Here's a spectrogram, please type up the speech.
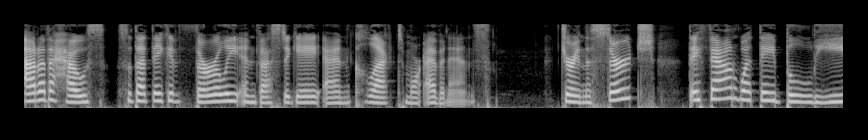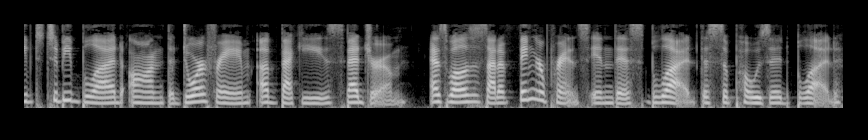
out of the house so that they could thoroughly investigate and collect more evidence. During the search, they found what they believed to be blood on the doorframe of Becky's bedroom, as well as a set of fingerprints in this blood, the supposed blood.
